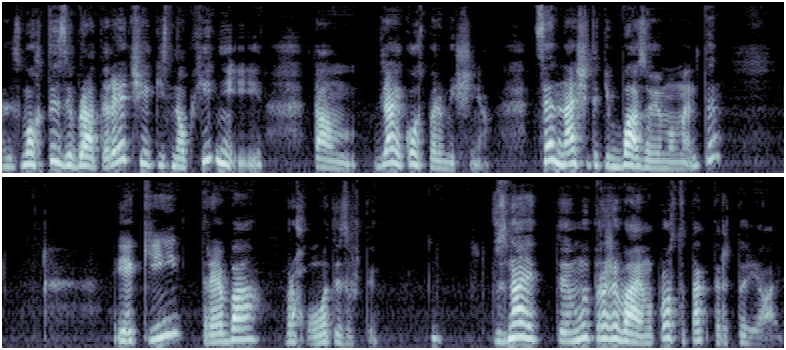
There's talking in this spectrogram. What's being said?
змогти зібрати речі, якісь необхідні і там для якогось переміщення. Це наші такі базові моменти, які треба враховувати завжди. Знаєте, ми проживаємо просто так територіально.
